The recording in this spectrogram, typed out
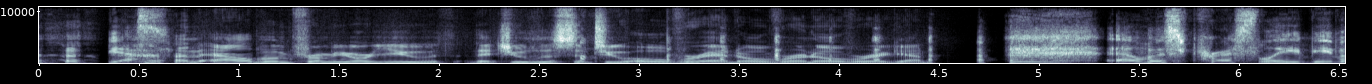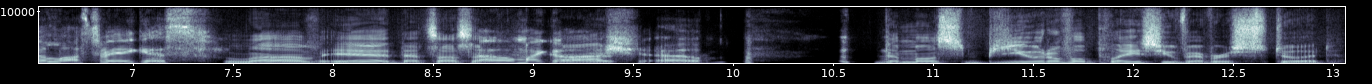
yes an album from your youth that you listened to over and over and over again. elvis presley viva las vegas Love it. That's awesome. Oh my gosh. oh The most beautiful place you've ever stood.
